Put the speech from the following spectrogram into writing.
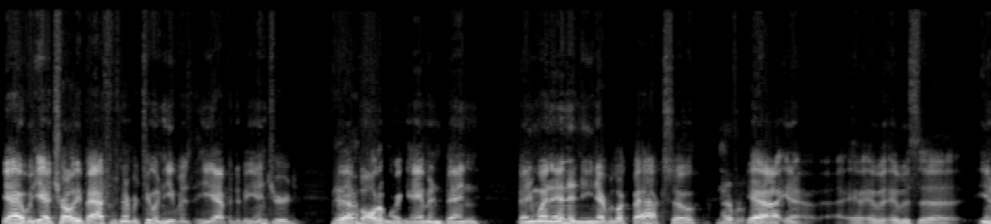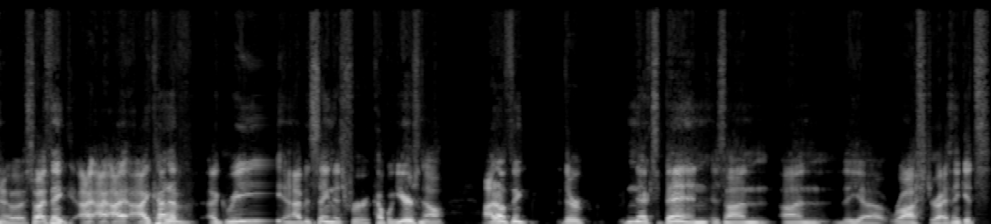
Yeah, well, yeah. Charlie Batch was number two, and he was he happened to be injured for Yeah. that Baltimore game, and Ben Ben went in and he never looked back. So Never. yeah, you know, it, it, it was uh, you know, so I think I, I I kind of agree, and I've been saying this for a couple years now. I don't think their next Ben is on on the uh, roster. I think it's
